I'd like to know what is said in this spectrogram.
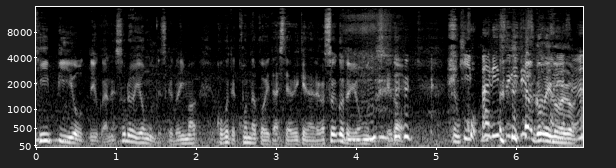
TPO っていうかねそれを読むんですけど今ここでこんな声出してはいけないとかそういうことを読むんですけど。引っ張りすぎです ごめんごめんごめん。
